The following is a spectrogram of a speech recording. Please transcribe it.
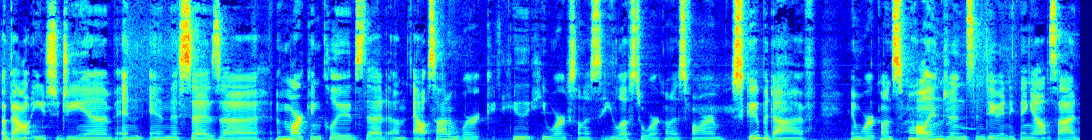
about each GM, and and this says uh, Mark includes that um, outside of work, he he works on his he loves to work on his farm, scuba dive, and work on small engines and do anything outside.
